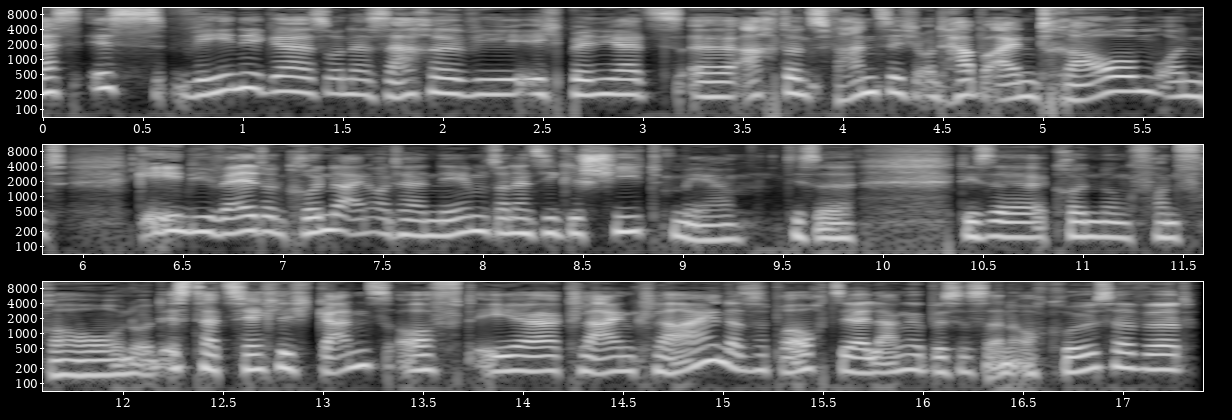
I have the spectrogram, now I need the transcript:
das ist weniger so eine Sache wie ich bin jetzt äh, 28 und habe einen Traum und gehe in die Welt und gründe ein Unternehmen, sondern sie geschieht mehr, diese, diese Gründung von Frauen und ist tatsächlich ganz oft eher klein-klein. Also es braucht sehr lange, bis es dann auch größer wird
